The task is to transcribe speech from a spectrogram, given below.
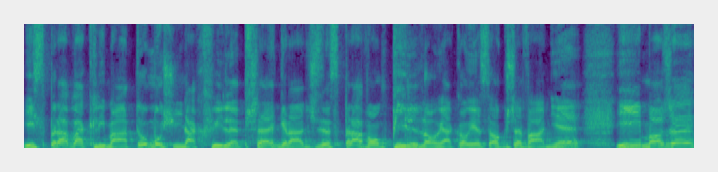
I sprawa klimatu musi na chwilę przegrać ze sprawą pilną, jaką jest ogrzewanie. I może,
